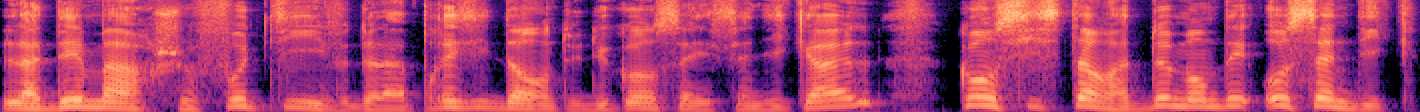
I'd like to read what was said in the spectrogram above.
la démarche fautive de la présidente du conseil syndical consistant à demander au syndic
